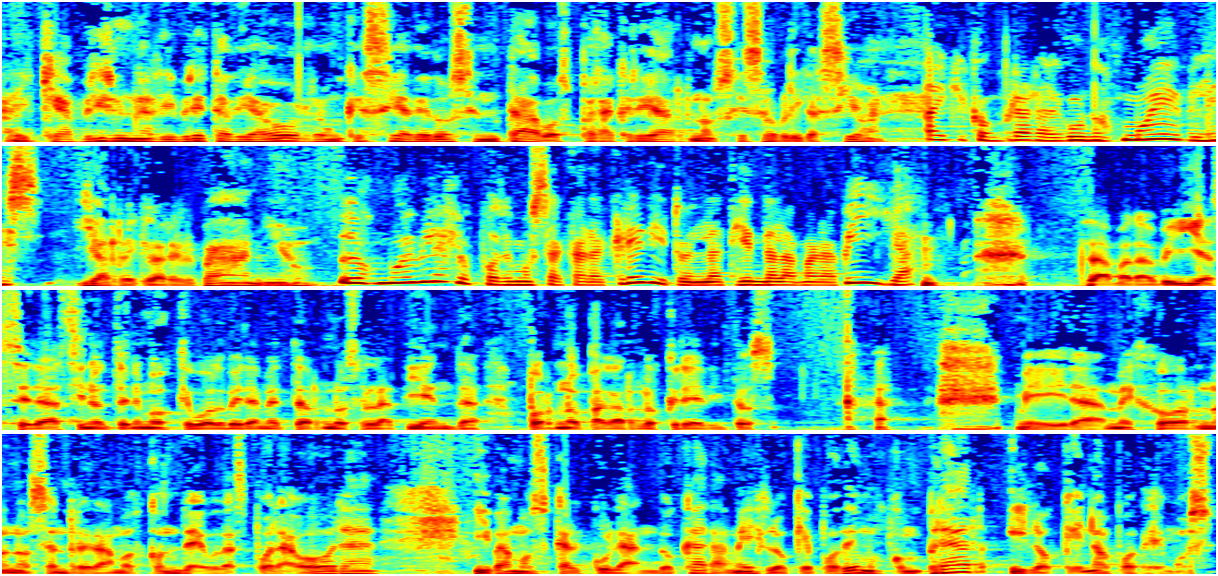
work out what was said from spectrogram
Hay que abrir una libreta de ahorro, aunque sea de dos centavos, para crearnos esa obligación. Hay que comprar algunos muebles. Y arreglar el baño. Los muebles los podemos sacar a crédito en la tienda La Maravilla. La maravilla será si no tenemos que volver a meternos en la tienda por no pagar los créditos. Mira, mejor no nos enredamos con deudas por ahora y vamos calculando cada mes lo que podemos comprar y lo que no podemos.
